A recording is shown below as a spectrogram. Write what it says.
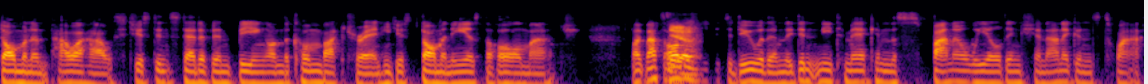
dominant powerhouse. Just instead of him being on the comeback train, he just domineers the whole match. Like that's all Yeah. they needed to do with him. They didn't need to make him the spanner wielding shenanigans twat.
